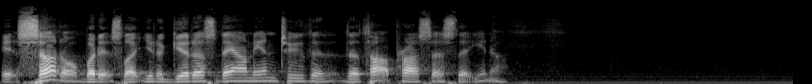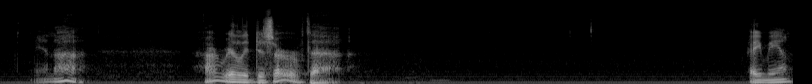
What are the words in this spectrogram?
it's subtle, but it's like, you know, get us down into the, the thought process that, you know, And I, I really deserve that. Amen.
